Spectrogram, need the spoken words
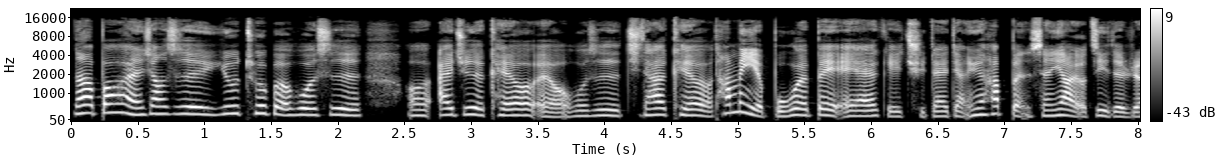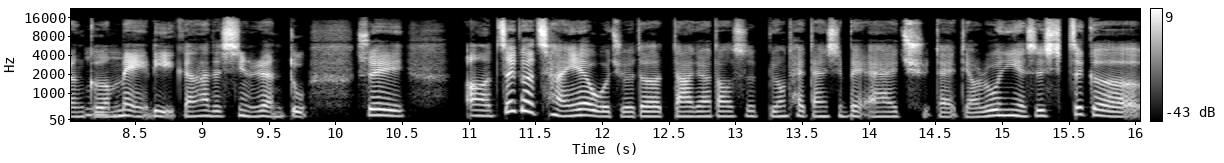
那包含像是 YouTuber 或是呃 IG 的 KOL 或是其他 KOL，他们也不会被 AI 给取代掉，因为他本身要有自己的人格魅力跟他的信任度，所以呃，这个产业我觉得大家倒是不用太担心被 AI 取代掉。如果你也是这个。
